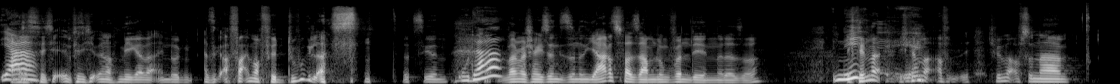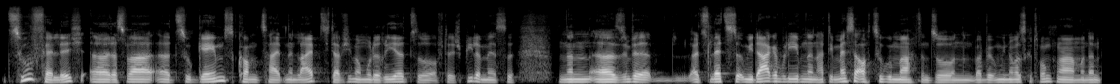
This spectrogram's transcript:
Ja. Ah, das finde ich, find ich immer noch mega beeindruckend. Also vor allem auch für Douglas. Das hier ein, Oder? Waren wahrscheinlich so, so eine Jahresversammlung von denen oder so. nee, Ich bin mal, ich bin mal, auf, ich bin mal auf so einer zufällig, äh, das war äh, zu Gamescom-Zeiten in Leipzig, da habe ich immer moderiert, so auf der Spielemesse. Und dann äh, sind wir als Letzte irgendwie da geblieben, dann hat die Messe auch zugemacht und so, und weil wir irgendwie noch was getrunken haben. Und dann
